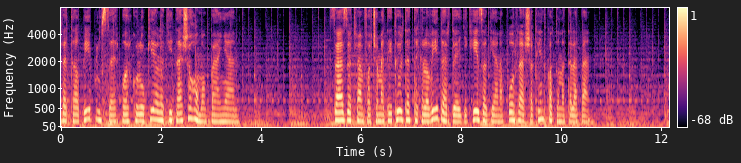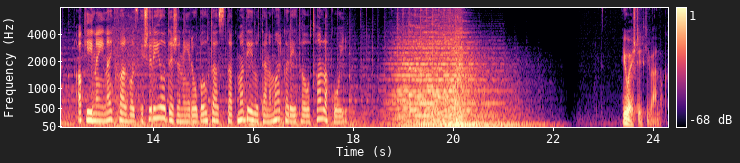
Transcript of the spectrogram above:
vette a P plusz parkoló kialakítása homokbányán. 150 facsemetét ültettek el a Véderdő egyik hézagjának porlásaként katonatelepen. A kínai nagyfalhoz és Rio de Janeiroba utaztak ma délután a Margaréta otthon lakói. Jó estét kívánok!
